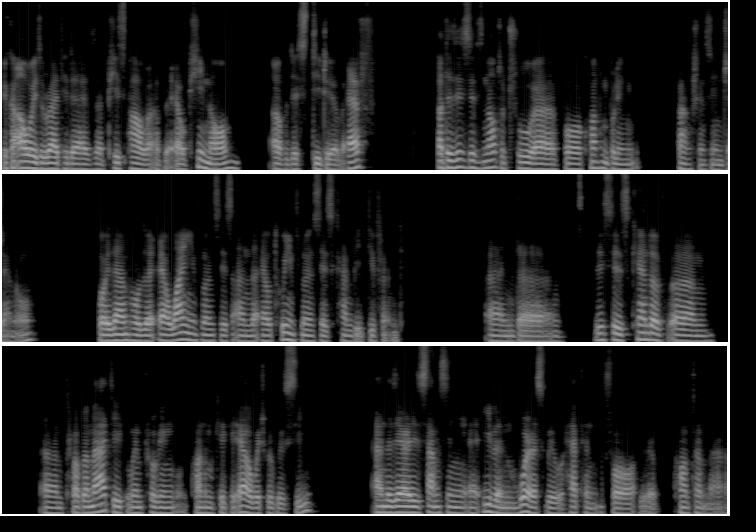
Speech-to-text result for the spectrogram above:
you can always write it as a piece power of the LP norm of this dj of f. But this is not true uh, for quantum Boolean functions in general. For example, the L1 influences and the L2 influences can be different. And uh, this is kind of um, um, problematic when proving quantum KKL, which we will see. And there is something uh, even worse will happen for the quantum uh,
